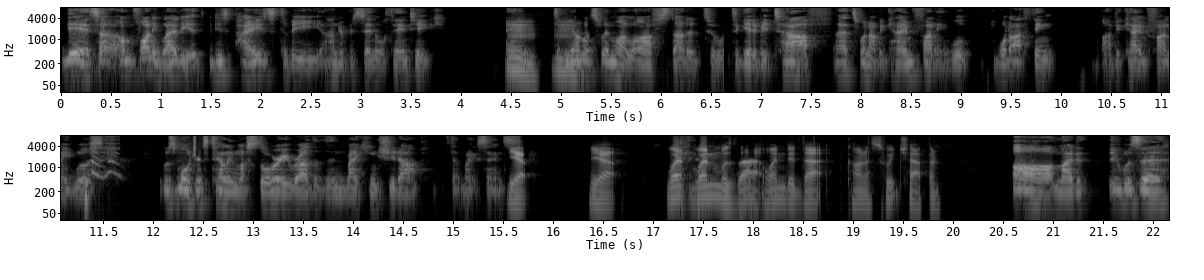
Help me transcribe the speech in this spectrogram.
yeah, so I'm finding lately it, it just pays to be 100% authentic. And Mm, to be mm. honest, when my life started to to get a bit tough, that's when I became funny. Well, what I think I became funny was it was more just telling my story rather than making shit up. If that makes sense. Yep. Yeah. When when was that? When did that kind of switch happen? Oh, mate, it, was a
